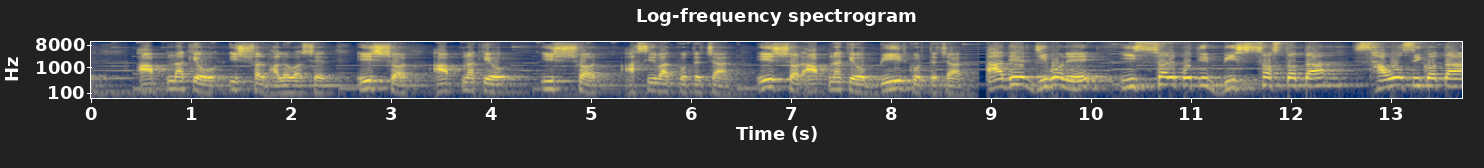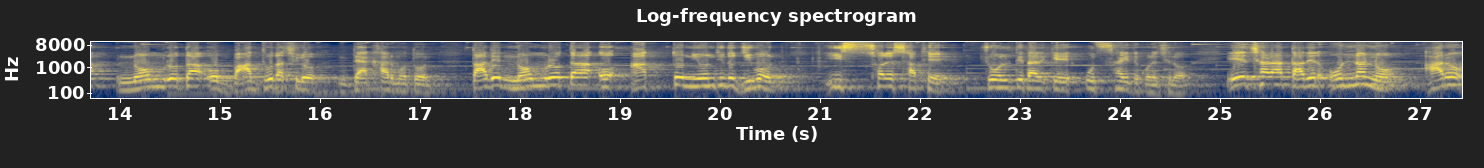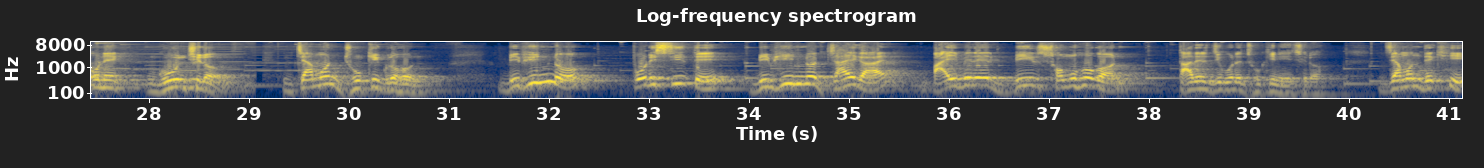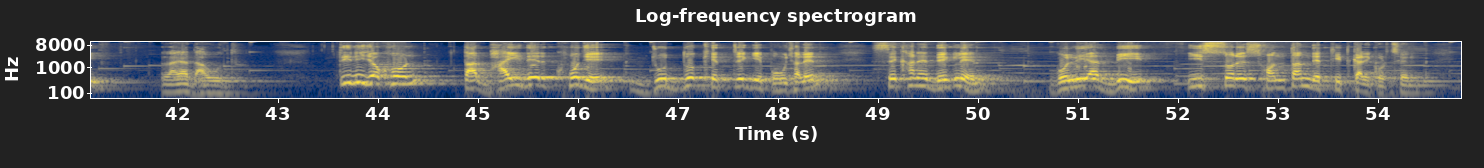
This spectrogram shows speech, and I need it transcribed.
আপনাকেও ঈশ্বর ভালোবাসেন। ঈশ্বর আপনাকেও ঈশ্বর আশীর্বাদ করতে চান। ঈশ্বর আপনাকেও বীর করতে চান। তাদের জীবনে ঈশ্বরের প্রতি বিশ্বস্ততা, সাহসিকতা, নম্রতা ও বাধ্যতা ছিল দেখার মতন। তাদের নম্রতা ও আত্মনিয়ন্ত্রিত জীবন ঈশ্বরের সাথে চলতে তাদেরকে উৎসাহিত করেছিল। এছাড়া তাদের অন্যান্য আরও অনেক গুণ ছিল। যেমন ঝুঁকি গ্রহণ। বিভিন্ন পরিস্থিতিতে বিভিন্ন জায়গায় বাইবেলের বীর সমূহগণ তাদের জীবনে ঝুঁকি নিয়েছিল। যেমন দেখি রাজা দাউদ। তিনি যখন তার ভাইদের খোঁজে যুদ্ধক্ষেত্রে গিয়ে পৌঁছালেন, সেখানে দেখলেন গলিয়াত বীর ঈশ্বরের সন্তানদের টিটকারি করছেন।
